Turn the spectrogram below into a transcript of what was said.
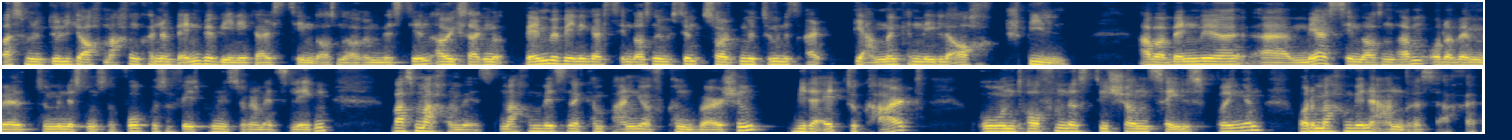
was wir natürlich auch machen können, wenn wir weniger als 10.000 Euro investieren, aber ich sage nur, wenn wir weniger als 10.000 investieren, sollten wir zumindest die anderen Kanäle auch spielen. Aber wenn wir äh, mehr als 10.000 haben oder wenn wir zumindest unseren Fokus auf Facebook und Instagram jetzt legen, was machen wir jetzt? Machen wir jetzt eine Kampagne auf Conversion, wieder Add to Cart und hoffen, dass die schon Sales bringen oder machen wir eine andere Sache?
